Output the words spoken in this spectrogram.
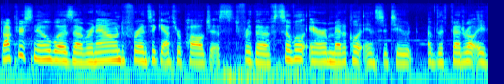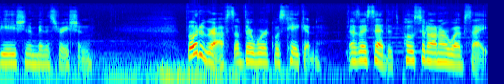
Dr. Snow was a renowned forensic anthropologist for the Civil Aeromedical Institute of the Federal Aviation Administration. Photographs of their work was taken. As I said, it's posted on our website.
